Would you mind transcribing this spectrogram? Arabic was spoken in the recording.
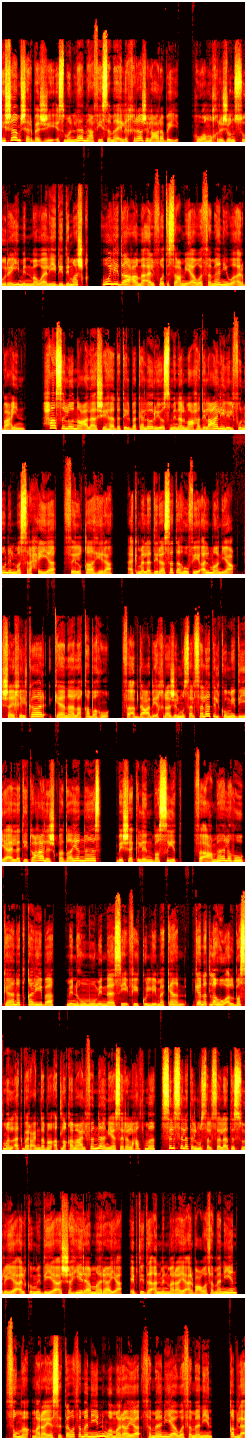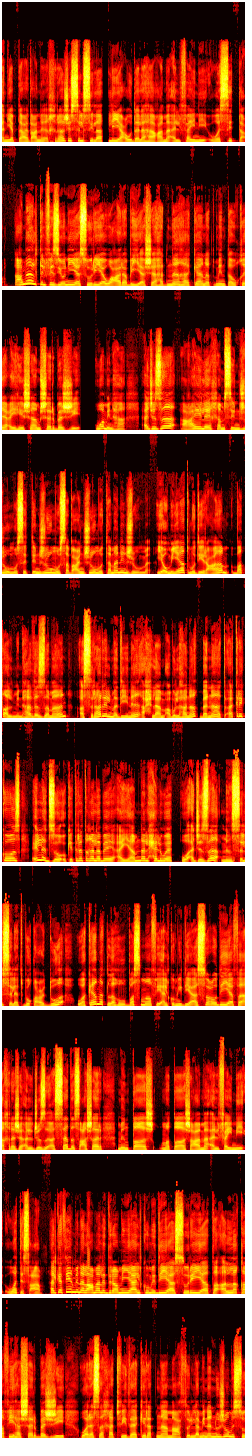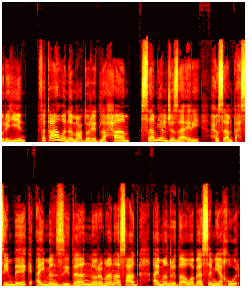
هشام شربجي اسم لامع في سماء الإخراج العربي. هو مخرج سوري من مواليد دمشق ولد عام 1948 حاصل على شهادة البكالوريوس من المعهد العالي للفنون المسرحية في القاهرة. أكمل دراسته في ألمانيا. شيخ الكار كان لقبه. فأبدع بإخراج المسلسلات الكوميدية التي تعالج قضايا الناس بشكل بسيط. فأعماله كانت قريبة من هموم الناس في كل مكان. كانت له البصمة الأكبر عندما أطلق مع الفنان ياسر العظمة سلسلة المسلسلات السورية الكوميدية الشهيرة مرايا ابتداء من مرايا 84 ثم مرايا 86 ومرايا 88 قبل أن يبتعد عن إخراج السلسلة ليعود لها عام 2006 أعمال تلفزيونية سورية وعربية شاهدناها كانت من توقيع هشام شربجي ومنها أجزاء عائلة خمس نجوم وست نجوم وسبع نجوم وثمان نجوم. يوميات مدير عام بطل من هذا الزمان أسرار المدينة أحلام أبو الهنا بنات أكريكوز قلة ذوق وكترة غلبة أيامنا الحلوة وأجزاء من سلسلة بقع الضوء وكانت له بصمة في الكوميديا السعودية فأخرج الجزء السادس عشر من طاش مطاش عام 2009 الكثير من الأعمال الدرامية الكوميدية السورية تألق فيها الشربجي ورسخت في ذاكرتنا مع ثلة من النجوم السوريين. فتعاون مع دريد لحام سامي الجزائري حسام تحسين بيك أيمن زيدان نورمان أسعد أيمن رضا وباسم ياخور.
